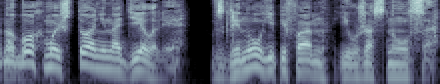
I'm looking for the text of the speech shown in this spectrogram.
но, бог мой, что они наделали? Взглянул Епифан и ужаснулся.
